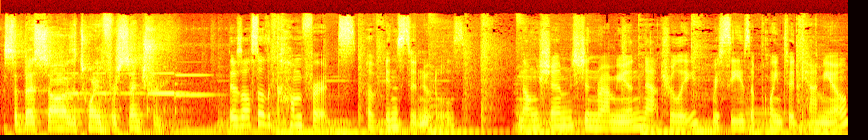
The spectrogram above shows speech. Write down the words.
it's the best song of the 21st century. There's also the comforts of instant noodles. Nongshim Shinramyun naturally receives a pointed cameo.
